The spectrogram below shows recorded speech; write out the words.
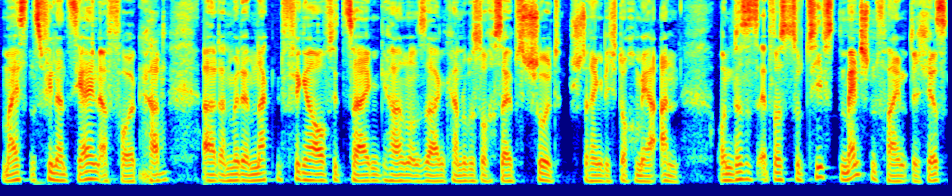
meistens finanziellen Erfolg mhm. hat, äh, dann mit dem nackten Finger auf sie zeigen kann und sagen kann, du bist doch selbst schuld, streng dich doch mehr an. Und das ist etwas zutiefst Menschenfeindliches,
